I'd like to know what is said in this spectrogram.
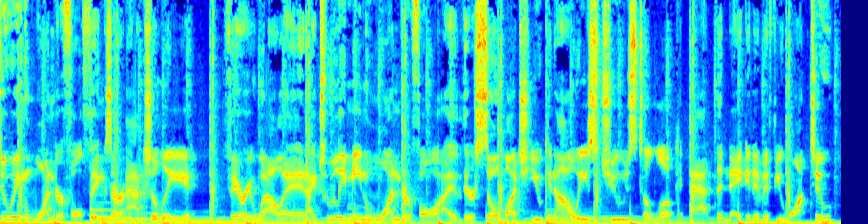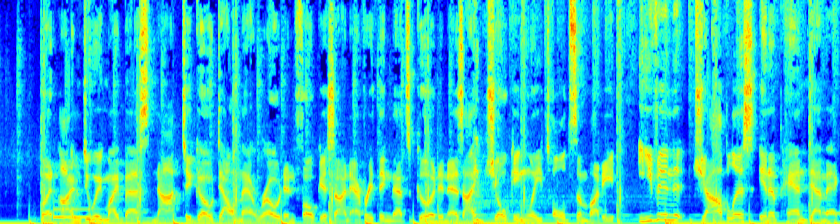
doing wonderful. Things are actually very well, and I truly mean wonderful. I, there's so much you can always choose to look at the negative if you want to, but I'm doing my best not to go down that road and focus on everything that's good. And as I jokingly told somebody, even jobless in a pandemic,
